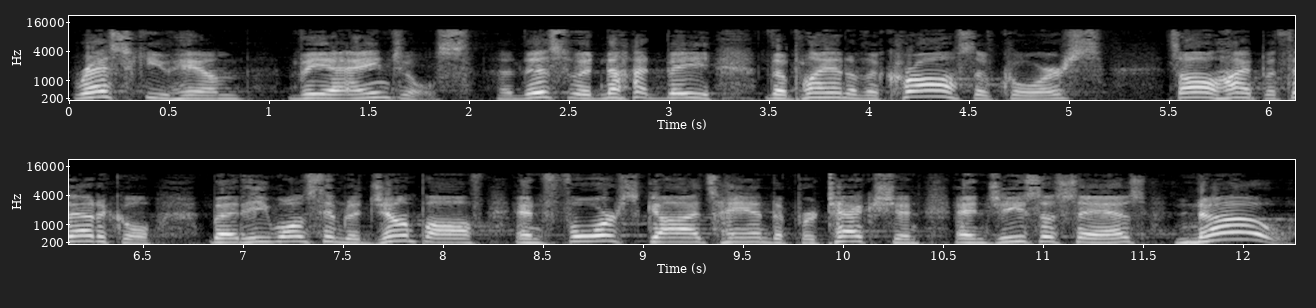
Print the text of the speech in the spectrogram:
rescue him via angels. This would not be the plan of the cross, of course. It's all hypothetical, but he wants him to jump off and force God's hand of protection. And Jesus says, no.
